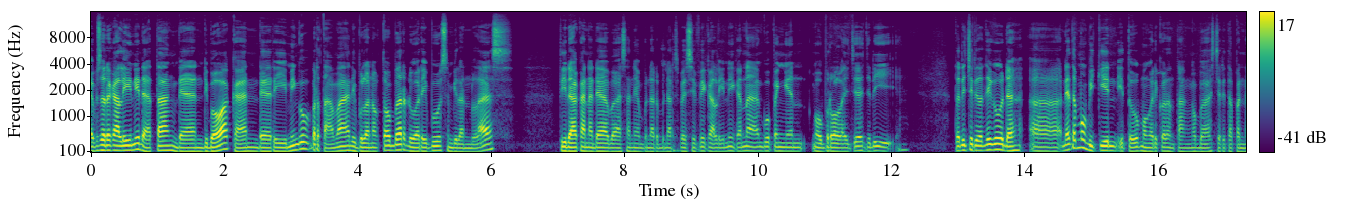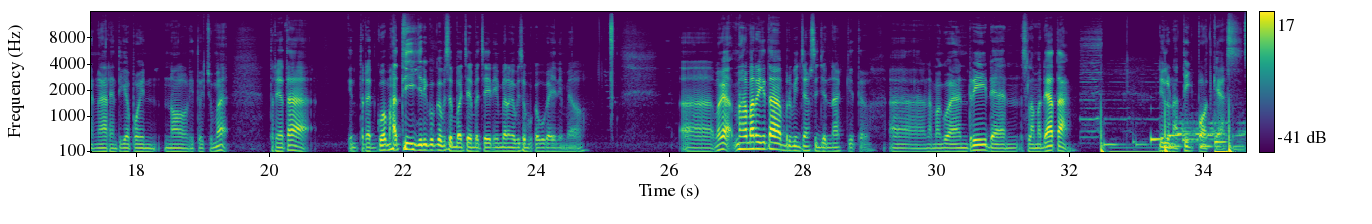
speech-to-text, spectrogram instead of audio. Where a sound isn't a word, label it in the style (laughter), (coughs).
Episode kali ini datang dan dibawakan dari minggu pertama di bulan Oktober 2019. Tidak akan ada bahasan yang benar-benar spesifik kali ini karena gue pengen ngobrol aja. Jadi tadi ceritanya gue udah uh, niatnya mau bikin itu mau nge tentang ngebahas cerita pendengar yang 3.0 itu. Cuma ternyata internet gue mati (laughs) jadi gue gak bisa baca bacain email gak bisa buka bukain email uh, maka mari kita berbincang sejenak gitu. Uh, nama gue Andri dan selamat datang di Lunatic Podcast.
